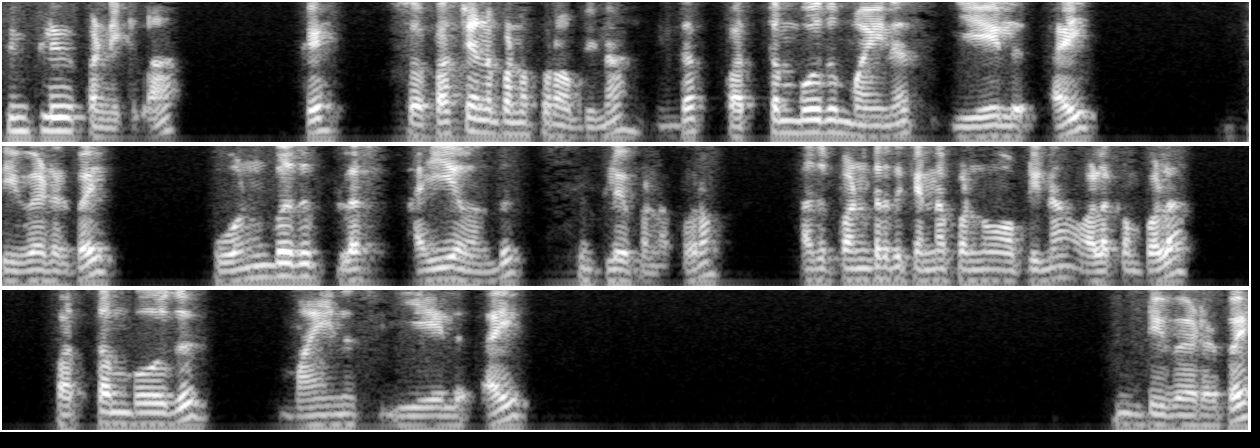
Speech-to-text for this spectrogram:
சிம்பிளிஃபை பண்ணிக்கலாம். ஓகே ஸோ ஃபஸ்ட் என்ன பண்ண போகிறோம் அப்படின்னா இந்த பத்தொம்போது மைனஸ் ஏழு ஐ டிவைடட் பை ஒன்பது ப்ளஸ் ஐயை வந்து சிம்பிளிஃபை பண்ண போகிறோம் அது பண்ணுறதுக்கு என்ன பண்ணுவோம் அப்படின்னா வழக்கம் போல் பத்தொம்போது மைனஸ் ஏழு ஐ டிவைடட் பை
